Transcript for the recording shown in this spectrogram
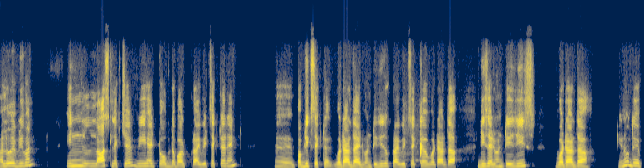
Hello everyone. In last lecture, we had talked about private sector and uh, public sector. What are the advantages of private sector? What are the disadvantages? What are the, you know, the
